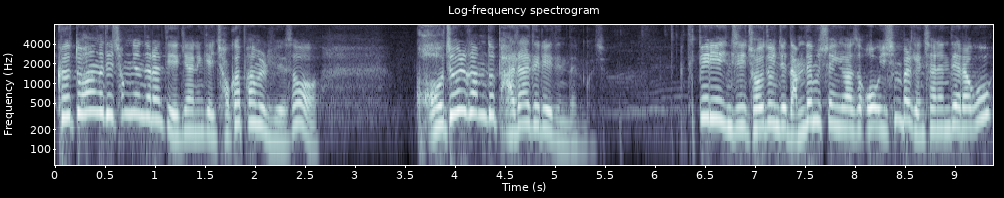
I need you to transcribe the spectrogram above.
그래서 또 한 가지 청년들한테 얘기하는 게이 적합함을 위해서 거절감도 받아들여야 된다는 거죠. 특별히 이제 저도 이제 남대문 시장에 가서 어 이 신발 괜찮은데라고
